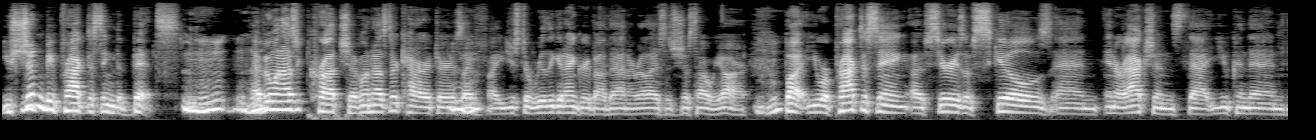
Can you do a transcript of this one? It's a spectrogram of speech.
you shouldn't be practicing the bits. Mm-hmm, Everyone has a crutch. Everyone has their characters. Mhm. I've, I used to really get angry about that, and I realized it's just how we are. Mhm. But you are practicing a series of skills and interactions that you can then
